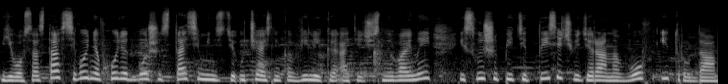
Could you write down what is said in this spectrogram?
В его состав сегодня входят больше 170 участников Великой Отечественной войны и свыше 5000 ветеранов ВОВ и труда.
